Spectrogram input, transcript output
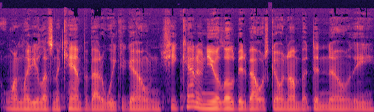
one lady who lives in a camp about a week ago, and she kind of knew a little bit about what's going on, but didn't know the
